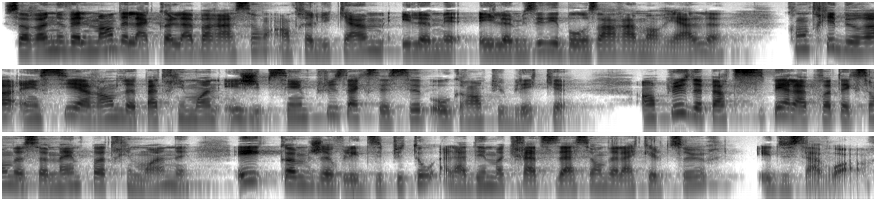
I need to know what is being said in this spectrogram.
Ce renouvellement de la collaboration entre l'UCAM et le, Musée des beaux-arts à Montréal contribuera ainsi à rendre le patrimoine égyptien plus accessible au grand public, en plus de participer à la protection de ce même patrimoine et, comme je vous l'ai dit plus tôt, à la démocratisation de la culture et du savoir.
